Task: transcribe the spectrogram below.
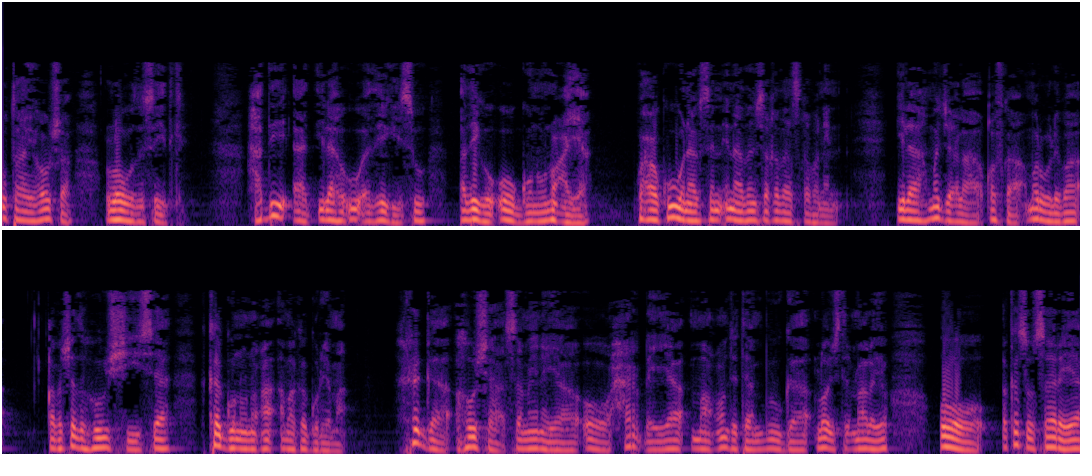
u tahay howsha loo wado sayidka haddii aad ilaah u adeegayso adiga oo gunuunucaya waxaa kuu wanaagsan inaadan shaqadaas qabanin. Ilaah ma jeclaa qofka mar waliba qabashada howshiisa ka gunuunuca ama ka guryama. Ragga howsha samaynaya oo xardhaya maacuunta taambuugga loo isticmaalayo oo ka soo saaraya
